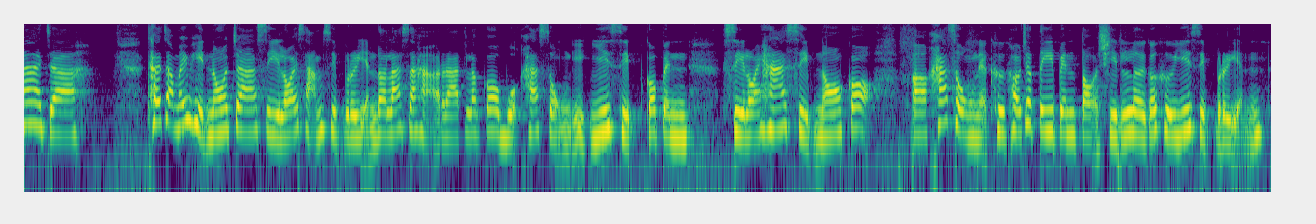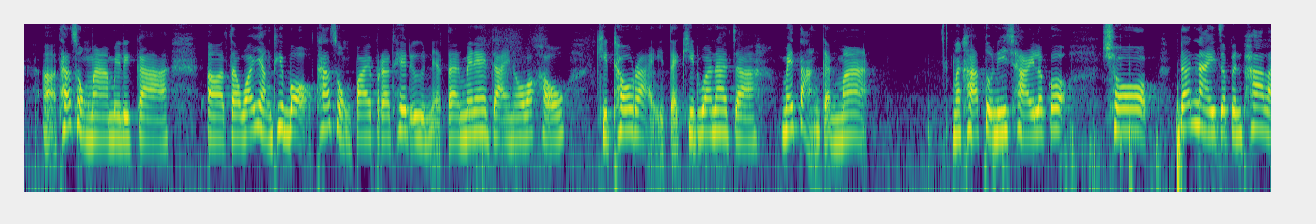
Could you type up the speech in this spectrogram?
น่าจะ ถ้าจำไม่ผิดเนาะจะ 430 เหรียญดอลลาร์สหรัฐ แล้วก็บวกค่าส่งอีก 20 ก็เป็น 450 เนาะก็ค่าส่งเนี่ยคือเขาจะตีเป็นต่อชิ้นเลยก็คือ 20 เหรียญถ้าส่งมาอเมริกา แต่ว่าอย่างที่บอกถ้าส่งไปประเทศอื่นเนี่ยแต่ไม่แน่ใจเนาะว่าเขาคิดเท่าไหร่ แต่คิดว่าน่าจะไม่ต่างกันมากนะคะ ตัวนี้ใช้แล้วก็ชอบด้านในจะเป็นผ้าไล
